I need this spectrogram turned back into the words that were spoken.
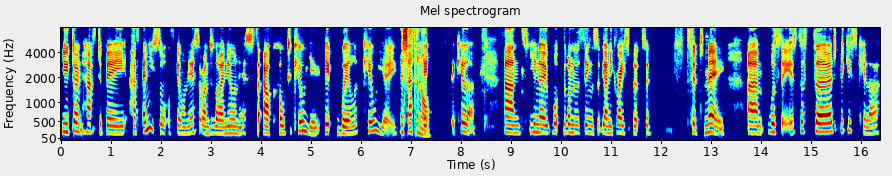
You don't have to be have any sort of illness or underlying illness for alcohol to kill you. It will kill you. It's ethanol. It's the killer. And you know what the, one of the things that the annie grace book said said to me um, was that it's the third biggest killer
